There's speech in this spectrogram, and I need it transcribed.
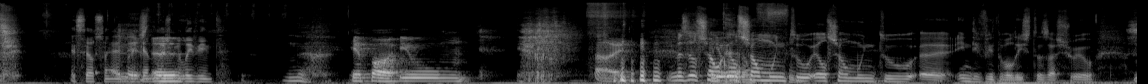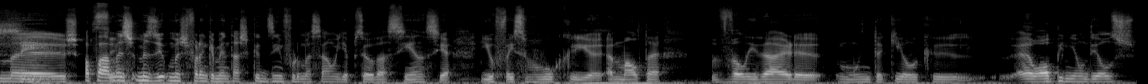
Esse é o sonho É de neste- 2020. Epá, eu. Ai, Mas eles são, Eu eles são muito, eles são muito eh, individualistas, acho eu. Mas, opa, Sim. mas, mas, eu- mas francamente acho que a desinformação e a pseudociência e o Facebook e a, a malta validar eh, muito aquilo que a opinião deles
